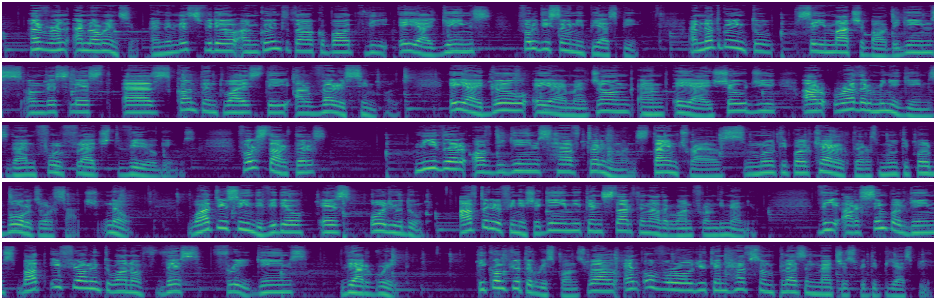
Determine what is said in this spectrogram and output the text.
Hi everyone, I'm Laurentiu, and in this video I'm going to talk about the AI games for the Sony PSP. I'm not going to say much about the games on this list, as content-wise they are very simple. AI Go, AI Mahjong, and AI Shogi are rather mini-games than full-fledged video games. For starters, Neither of the games have tournaments, time trials, multiple characters, multiple boards or such. No. What you see in the video is all you do. After you finish a game, you can start another one from the menu. They are simple games, but if you are into one of these three games, they are great. The computer responds well, and overall you can have some pleasant matches with the PSP.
